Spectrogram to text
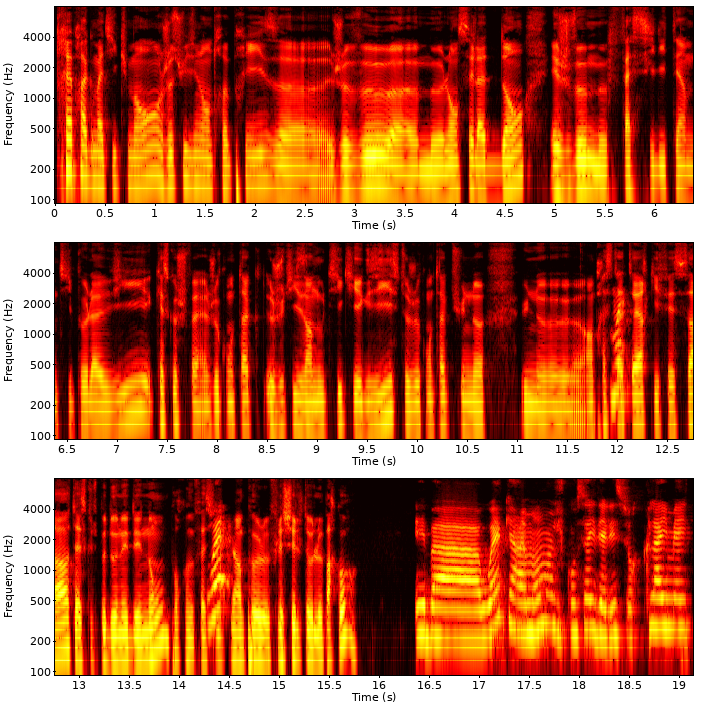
très pragmatiquement, je suis une entreprise, euh, je veux me lancer là-dedans et je veux me faciliter un petit peu la vie. Qu'est-ce que je fais? Je contacte, j'utilise un outil qui existe, je contacte une, une un prestataire qui fait ça. Est-ce que tu peux donner des noms pour faciliter un peu flécher le parcours? Et bah ouais, carrément. Moi, je conseille d'aller sur Climate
